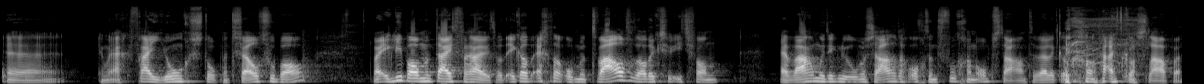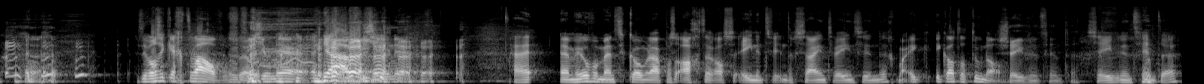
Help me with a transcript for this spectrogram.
eh, ik ben eigenlijk vrij jong gestopt met veldvoetbal. Maar ik liep al mijn tijd vooruit, want ik had echt al op mijn twaalfde had ik zoiets van... En waarom moet ik nu op een zaterdagochtend vroeg gaan opstaan, terwijl ik ook gewoon uit kan slapen? Toen was ik echt twaalf of Een zo. visionair. Ja, Een visionair. En heel veel mensen komen daar pas achter als ze 21 zijn, 22. Maar ik, ik had dat toen al. 27. 27.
